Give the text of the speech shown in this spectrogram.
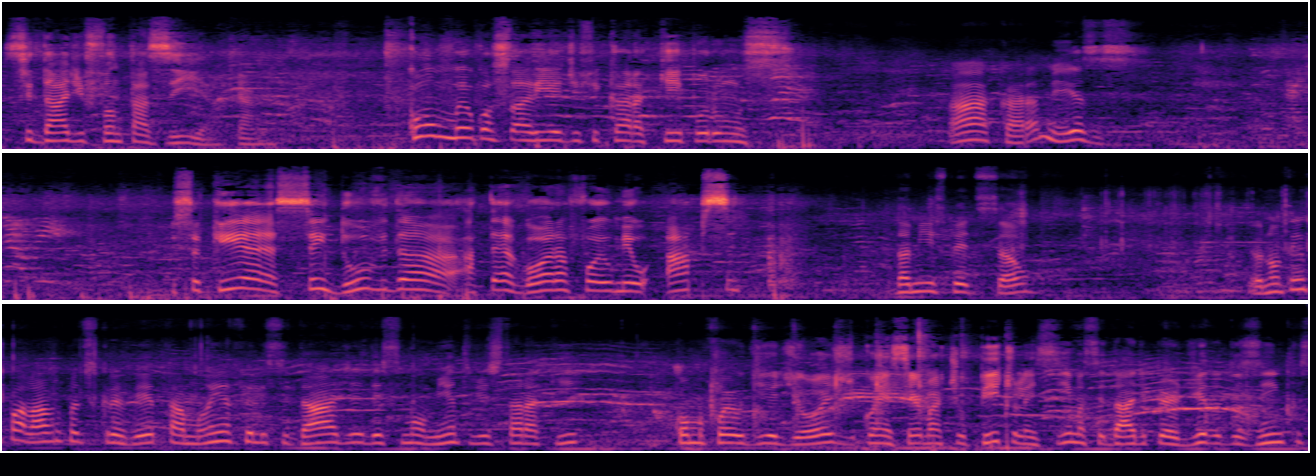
cidade fantasia, cara. Como eu gostaria de ficar aqui por uns... Ah, cara, meses. Isso aqui é, sem dúvida, até agora foi o meu ápice da minha expedição. Eu não tenho palavra para descrever tamanha felicidade desse momento de estar aqui, como foi o dia de hoje, de conhecer Machu Picchu lá em cima, cidade perdida dos Incas.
